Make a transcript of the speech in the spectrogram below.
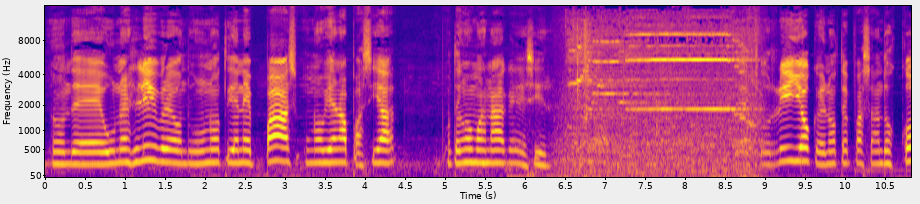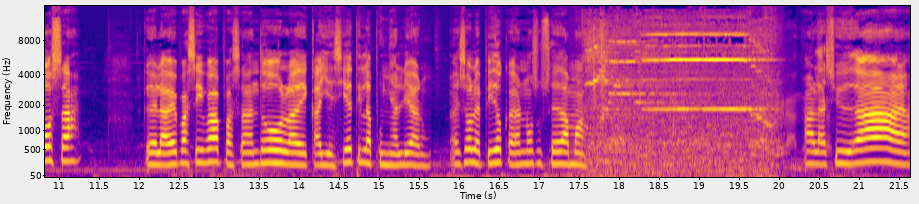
donde uno es libre, donde uno tiene paz, uno viene a pasear. No tengo más nada que decir. Chorrillo, que no esté pasando cosas, que la vez pasiva pasando la de calle 7 y la apuñalearon. Eso le pido que no suceda más. A la ciudad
